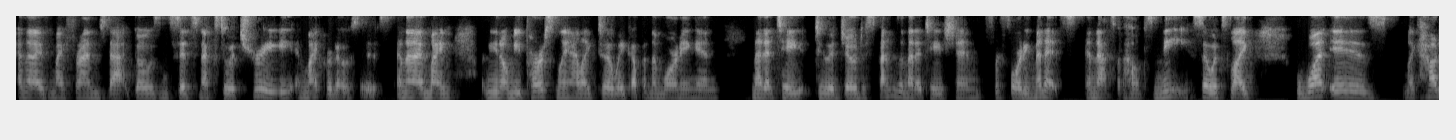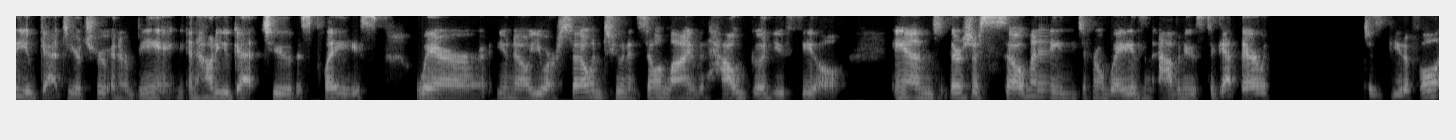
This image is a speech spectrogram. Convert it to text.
And then I have my friend that goes and sits next to a tree and microdoses. And then I have my, you know, me personally, I like to wake up in the morning and meditate to a Joe Dispenza meditation for 40 minutes. And that's what helps me. So it's like, what is like, how do you get to your true inner being? And how do you get to this place where, you know, you are so in tune and so in line with how good you feel? And there's just so many different ways and avenues to get there, which is beautiful.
